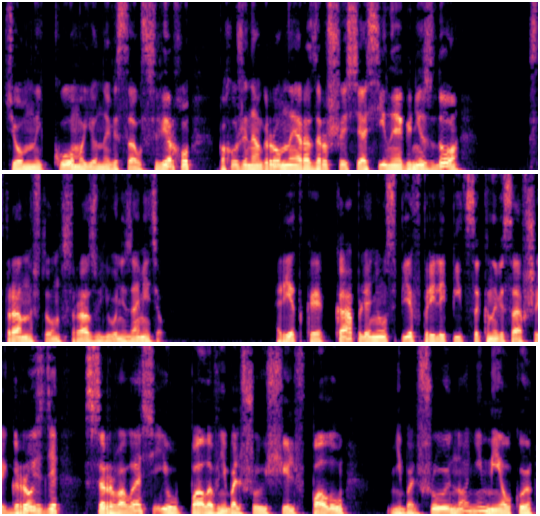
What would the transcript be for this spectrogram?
Темный ком ее нависал сверху, похожий на огромное разросшееся осиное гнездо. Странно, что он сразу его не заметил. Редкая капля, не успев прилепиться к нависавшей грозди, сорвалась и упала в небольшую щель в полу, небольшую, но не мелкую,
